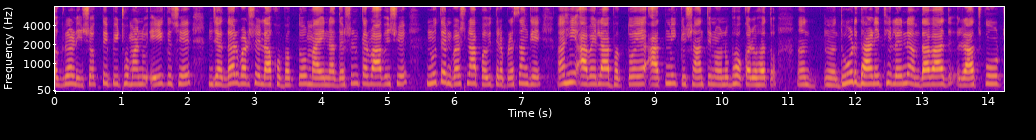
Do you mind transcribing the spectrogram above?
અગ્રણી શક્તિપીઠોમાંનું એક છે, જ્યાં દર વર્ષે લાખો ભક્તો માયના દર્શન કરવા આવે છે. નૂતન વર્ષના પવિત્ર પ્રસંગે અહીં આવેલા ભક્તોએ આત્મિક શાંતિનો અનુભવ કર્યો હતો. ધૂળધાણીથી ધૂળ ધાણીથી લઈને અમદાવાદ, રાજકોટ,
